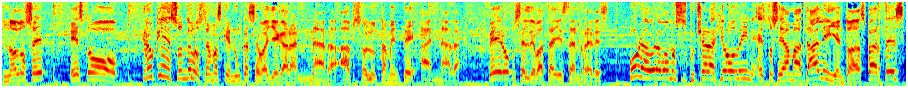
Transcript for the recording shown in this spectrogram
No lo sé. Esto creo que son de los temas que nunca se va a llegar a nada, absolutamente a nada. Pero pues el debate ahí está en redes. Por ahora vamos a escuchar a Hyolyn. Esto se llama Dale y en todas partes,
